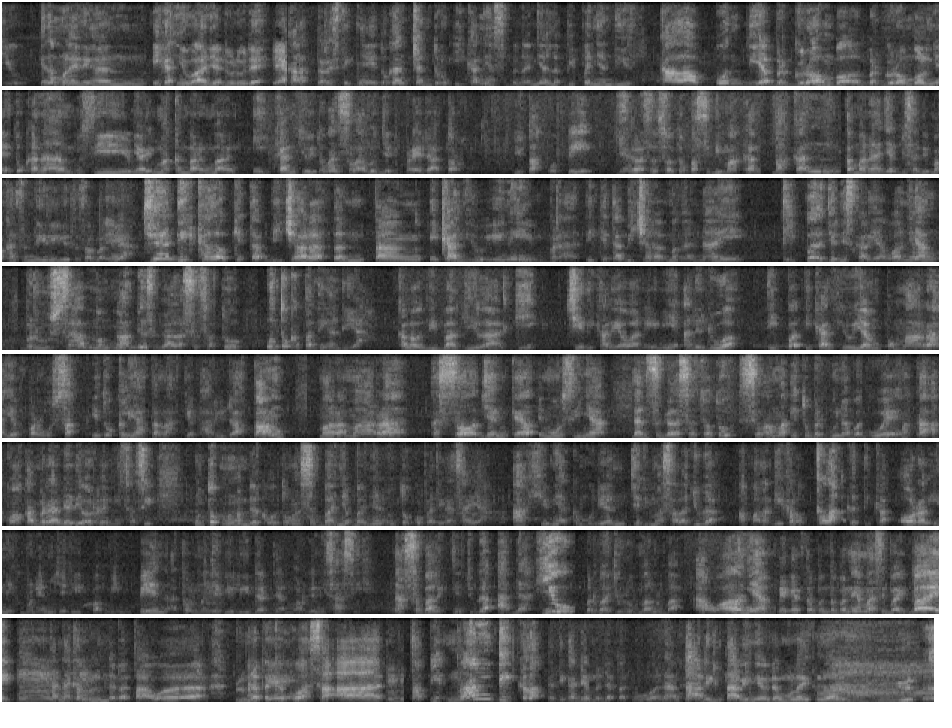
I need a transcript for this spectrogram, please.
hiu. Kita mulai dengan ikan hiu aja dulu deh. Ya. Karakteristiknya itu kan cenderung ikan yang sebenarnya lebih penyendiri. Kalaupun dia bergerombol, bergerombolnya itu karena mesti nyari makan bareng-bareng. Ikan hiu itu kan selalu jadi predator. Ditakuti, Ya. segala sesuatu pasti dimakan. Bahkan teman aja bisa dimakan sendiri gitu sama Ya. dia. Jadi kalau kita bicara tentang ikan hiu ini, berarti kita bicara mengenai tipe jenis karyawan yang berusaha mengambil segala sesuatu untuk kepentingan dia. Kalau dibagi lagi, ciri karyawan ini ada dua. Tipe ikan hiu yang pemarah, yang perusak, itu kelihatan lah tiap hari datang, marah-marah, kesel, jengkel, emosinya, dan segala sesuatu selama itu berguna buat gue, maka aku akan berada di organisasi untuk mengambil keuntungan sebanyak-banyak untuk kepentingan saya. Akhirnya kemudian jadi masalah juga, apalagi kalau kelak ketika orang ini kemudian menjadi pemimpin atau menjadi leader dalam organisasi. Nah sebaliknya juga ada hiu berbaju lumba-lumba. Awalnya dengan teman-temannya masih baik-baik, Hmm, karena kan hmm. belum dapat power, belum dapat kekuasaan. Tapi nanti kelak ketika dia mendapat wewenang, taring-taringnya udah mulai keluar.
